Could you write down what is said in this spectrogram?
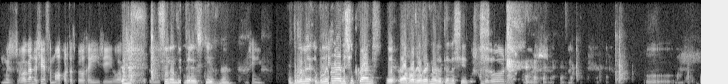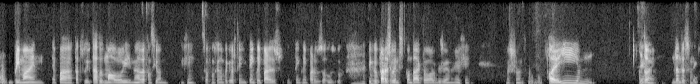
mas logo à nascença, o mal corta-se pela raiz. E logo Sim, não devia ter existido, né? Sim. O problema, o problema não é das shitcoins. É, a avó deles é que não devia ter nascido. Os fundadores, os, o, o Premine, está tudo, tá tudo mal ali, nada funciona. Enfim, só funciona porque eles têm, têm que limpar as, têm que limpar os, os, os têm que limpar as lentes de contacto ou algo do género, enfim. Mas pronto. Olha, e hum, António, mudando de assunto.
